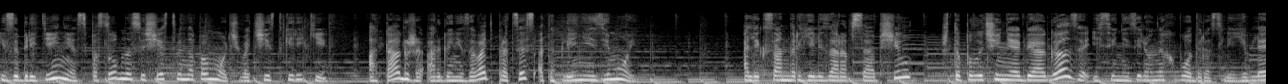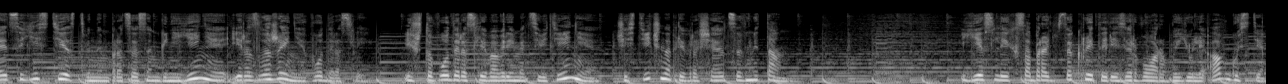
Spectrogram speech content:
Изобретение способно существенно помочь в очистке реки, а также организовать процесс отопления зимой – Александр Елизаров сообщил, что получение биогаза из сине-зеленых водорослей является естественным процессом гниения и разложения водорослей, и что водоросли во время цветения частично превращаются в метан. Если их собрать в закрытый резервуар в июле-августе,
